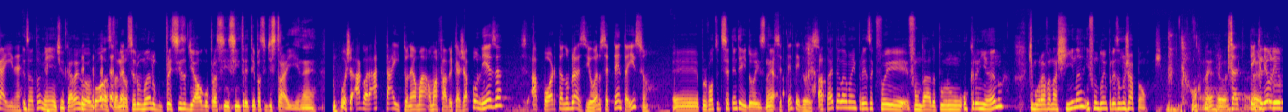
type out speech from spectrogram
cair, né? Exatamente, o cara go- gosta, né? O ser humano precisa de algo para se, se entreter, para se distrair, né? Poxa, agora a Taito, né? Uma, uma fábrica japonesa aporta no Brasil. Anos 70, é isso? É, por volta de 72, né? 72. A Taito ela é uma empresa que foi fundada por um ucraniano que morava na China e fundou a empresa no Japão. Eu- Precisa- tem que ler o livro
